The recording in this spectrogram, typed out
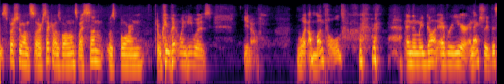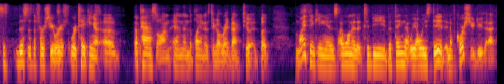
especially once our second was born. Once my son was born, we went when he was, you know, what a month old, and then we've gone every year. And actually, this is this is the first year we're we're taking a, a, a pass on, and then the plan is to go right back to it. But my thinking is, I wanted it to be the thing that we always did, and of course you do that.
